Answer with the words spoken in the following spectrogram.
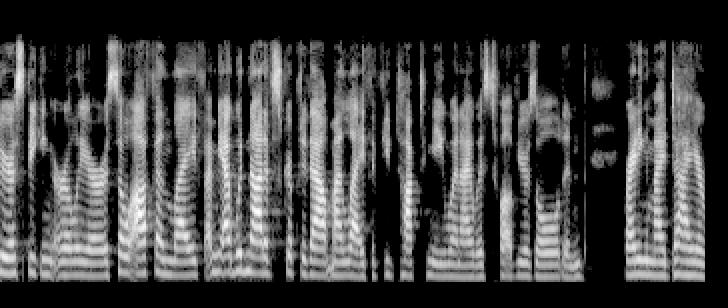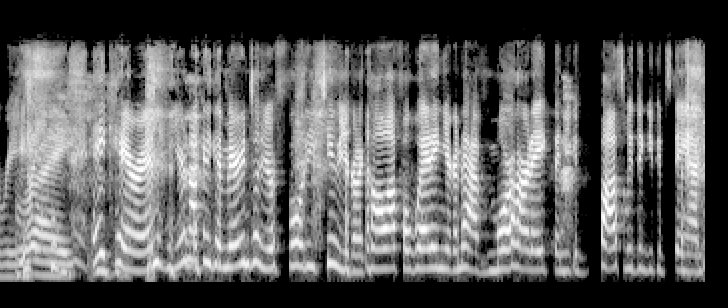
we were speaking earlier so often life i mean i would not have scripted out my life if you'd talked to me when i was 12 years old and writing in my diary. Right. hey, Karen, you're not going to get married until you're 42. You're going to call off a wedding. You're going to have more heartache than you could possibly think you could stand.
